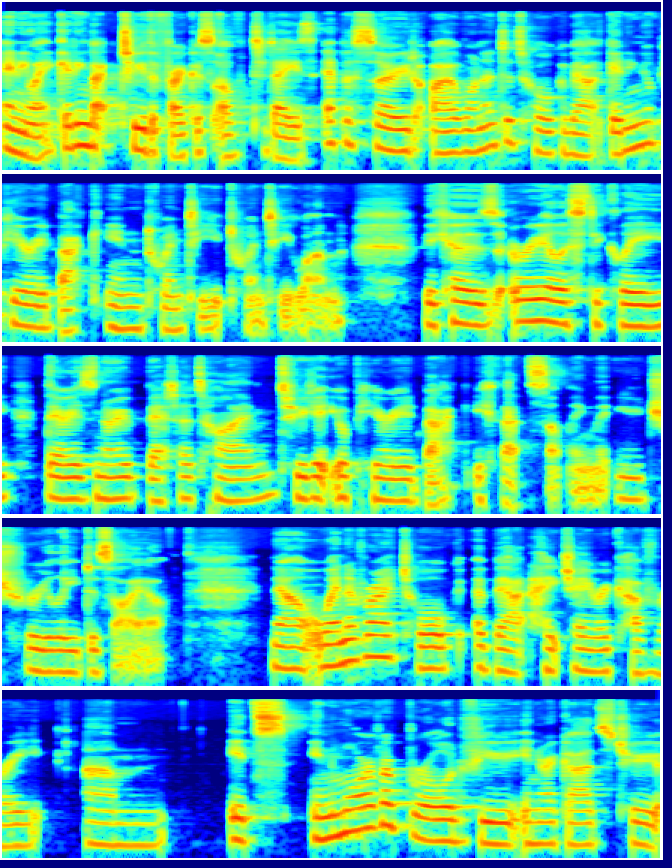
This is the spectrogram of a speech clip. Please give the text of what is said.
anyway, getting back to the focus of today's episode, I wanted to talk about getting your period back in 2021 because realistically, there is no better time to get your period back if that's something that you truly desire. Now, whenever I talk about HA recovery, um, it's in more of a broad view in regards to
